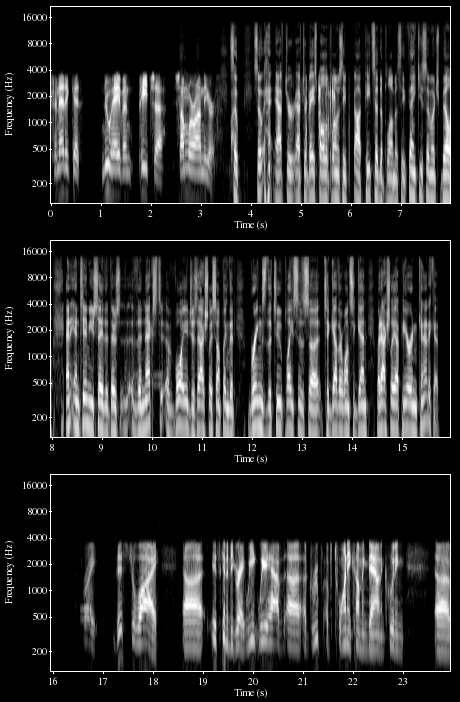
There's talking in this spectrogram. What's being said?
Connecticut, New Haven pizza somewhere on the earth. Bye. So, so after after baseball diplomacy, uh, pizza diplomacy. Thank you so much, Bill. And and Tim, you say that there's the next voyage is actually something that brings the two places uh, together once again, but actually up here in Connecticut July, uh, it's going to be great. We we have uh, a group of 20 coming down, including uh,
